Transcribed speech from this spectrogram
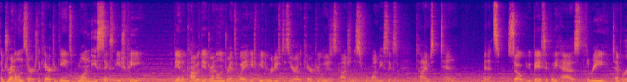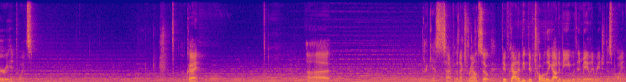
adrenaline surge. The character gains 1d6 HP. At the end of the combat, the adrenaline drains away. HP reduced to zero. The character loses consciousness for 1d6 times 10 minutes. So he basically has three temporary hit points. Okay. Uh, I guess it's time for the next round. So they've got to be, they've totally got to be within melee range at this point.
